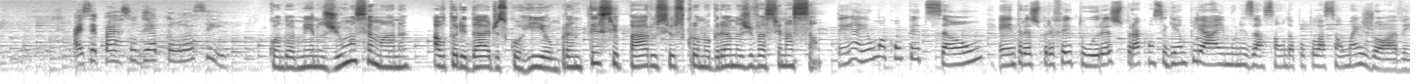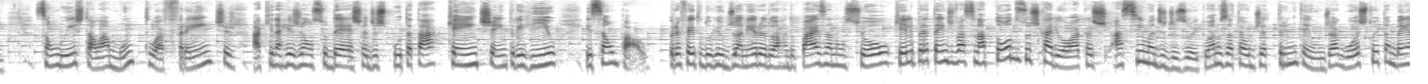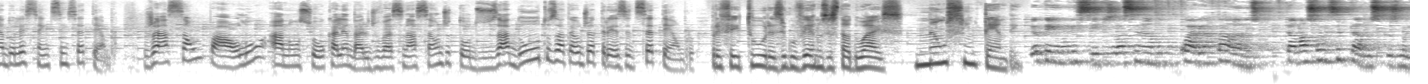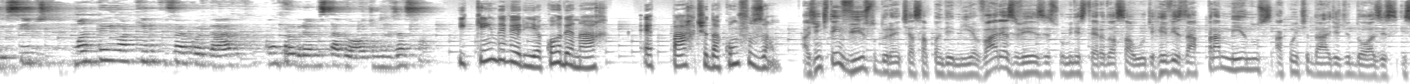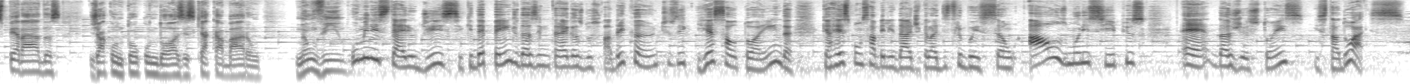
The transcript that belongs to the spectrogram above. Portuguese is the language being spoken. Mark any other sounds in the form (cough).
Aí você passa o dia todo assim. quando há menos de uma semana, autoridades corriam para antecipar os seus cronogramas de vacinação. Tem aí uma competição entre as prefeituras para conseguir ampliar a imunização da população mais jovem. São Luís está lá muito à frente. Aqui na região sudeste, a disputa está quente entre Rio e São Paulo. O prefeito do Rio de Janeiro, Eduardo Paes, anunciou que ele pretende vacinar todos os cariocas acima de 18 anos até o dia 31 de agosto e também adolescentes em setembro. Já São Paulo anunciou o calendário de vacinação de todos os adultos até o dia 13 de setembro. Prefeituras e governos estaduais não se entendem. Eu tenho municípios vacinando por 40 anos, então nós solicitamos que os municípios mantenham aquilo que foi acordado com o Programa Estadual de Imunização. E quem deveria coordenar é parte da confusão. A gente tem visto durante essa pandemia várias vezes o Ministério da Saúde revisar para menos a quantidade de doses esperadas, já contou com doses que acabaram não vindo. O Ministério disse que depende das entregas dos fabricantes e ressaltou ainda que a responsabilidade pela distribuição aos municípios é das gestões estaduais.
